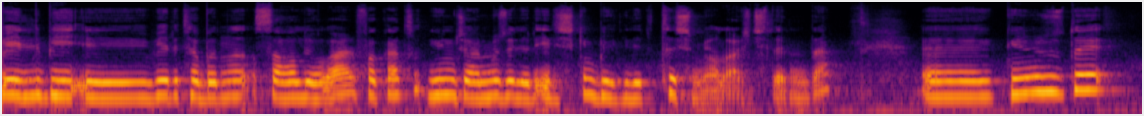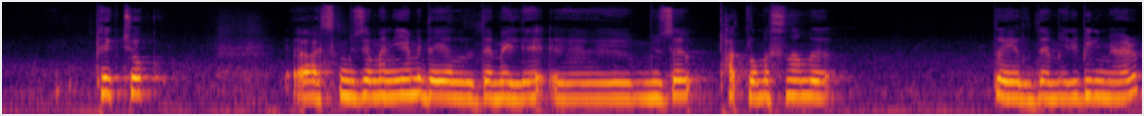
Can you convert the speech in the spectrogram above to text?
belli bir e, veri tabanı sağlıyorlar. Fakat güncel müzelere ilişkin bilgileri taşımıyorlar içlerinde. E, günümüzde pek çok artık müzemaniye mi dayalı demeli, e, müze patlamasına mı dayalı demeli bilmiyorum.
